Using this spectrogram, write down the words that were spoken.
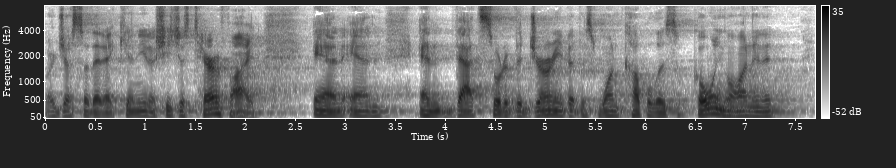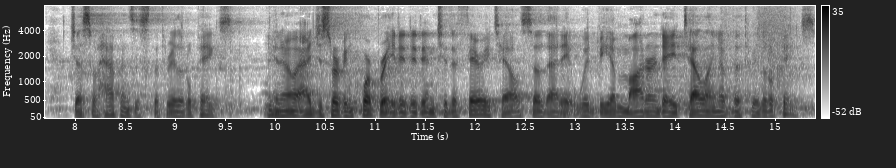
or just so that it can you know she's just terrified, and and and that's sort of the journey that this one couple is going on, and it just so happens it's the Three Little Pigs. You know, I just sort of incorporated it into the fairy tale so that it would be a modern day telling of the Three Little Pigs.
